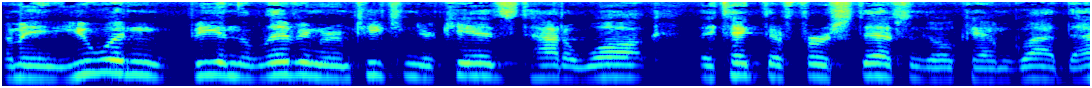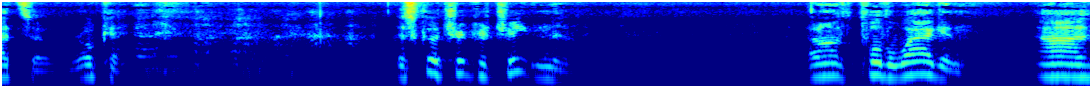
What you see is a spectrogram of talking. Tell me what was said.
I mean, you wouldn't be in the living room teaching your kids how to walk. They take their first steps and go, okay, I'm glad that's over. Okay. Let's go trick or treating now. I don't have to pull the wagon. Uh,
